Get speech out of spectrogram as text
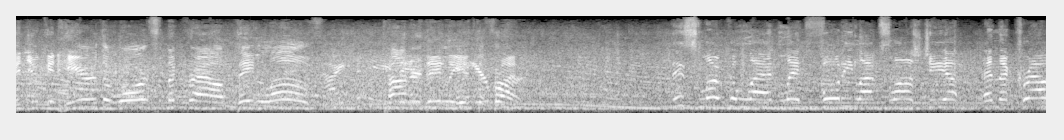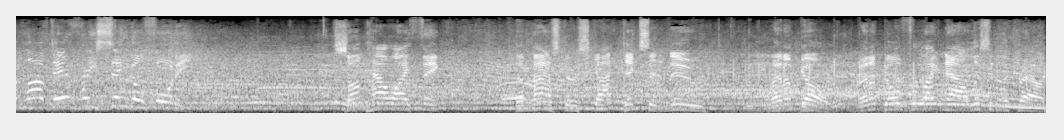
And you can hear the roar from the crowd. They love Conor Daly at the front. This local lad led 40 laps last year, and the crowd loved every single 40. Somehow I think the master, Scott Dixon, knew. Let him go. Let him go for right now. Listen to the crowd.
